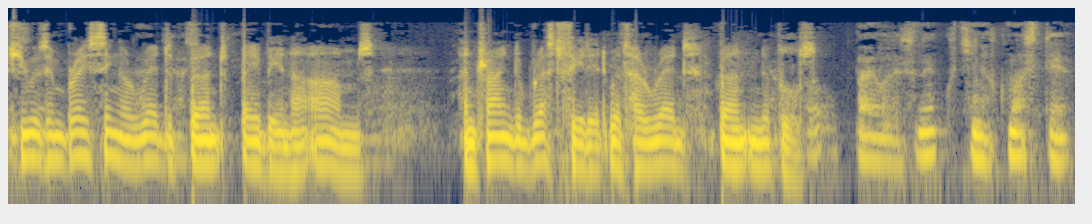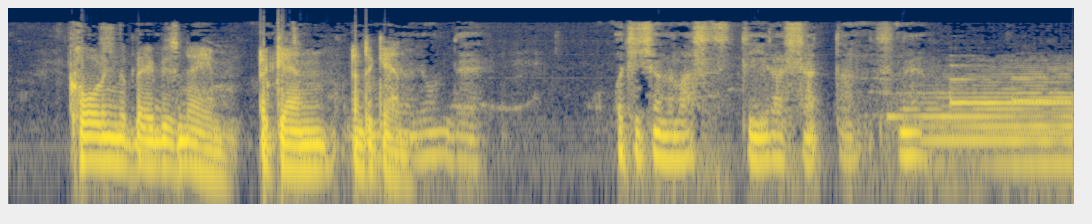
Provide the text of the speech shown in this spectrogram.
She was embracing a red burnt baby in her arms and trying to breastfeed it with her red burnt nipples, calling the baby's name again and again. お乳を飲ませていらっしゃったんですね。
